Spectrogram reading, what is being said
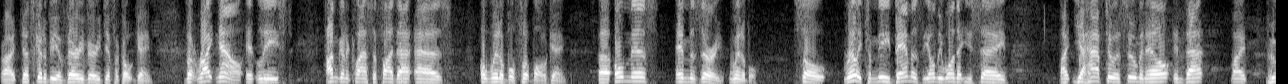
Right? That's going to be a very, very difficult game. But right now, at least, I'm going to classify that as a winnable football game. Uh, Ole Miss and Missouri, winnable. So really, to me, Bama's the only one that you say you have to assume an L in that. Like who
